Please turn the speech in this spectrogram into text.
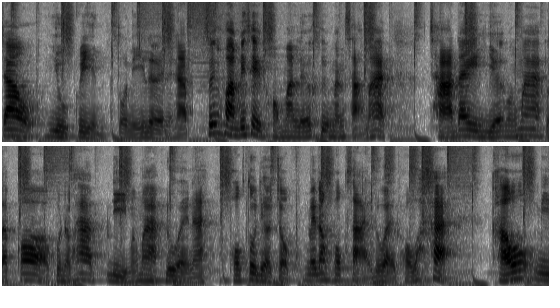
เจ้า U Green ตัวนี้เลยนะครับ ซึ่งความพิเศษของมันเลยก็คือมันสามารถชาร์จได้เยอะมากๆ แล้วก็คุณภาพดีมากๆด้วยนะ พกตัวเดียวจบไม่ต้องพกสายด้วย เพราะว่าเขามี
